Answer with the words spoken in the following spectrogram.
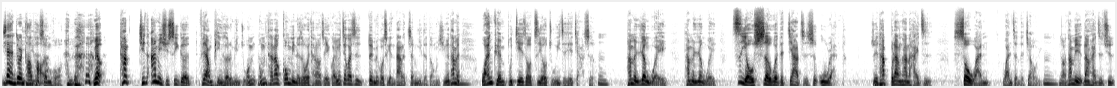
现在很多人逃跑生活很多 没有。他其实阿米奇是一个非常平和的民族。我们我们谈到公民的时候会谈到这一块，因为这块是对美国是很大的争议的东西，因为他们完全不接受自由主义这些假设。嗯，他们认为他们认为自由社会的价值是污染的，所以他不让他的孩子受完完整的教育。嗯，然后他们也让孩子去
